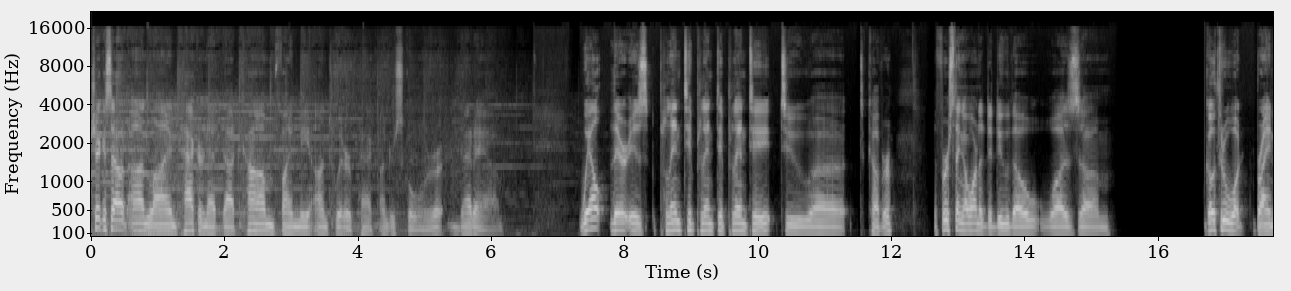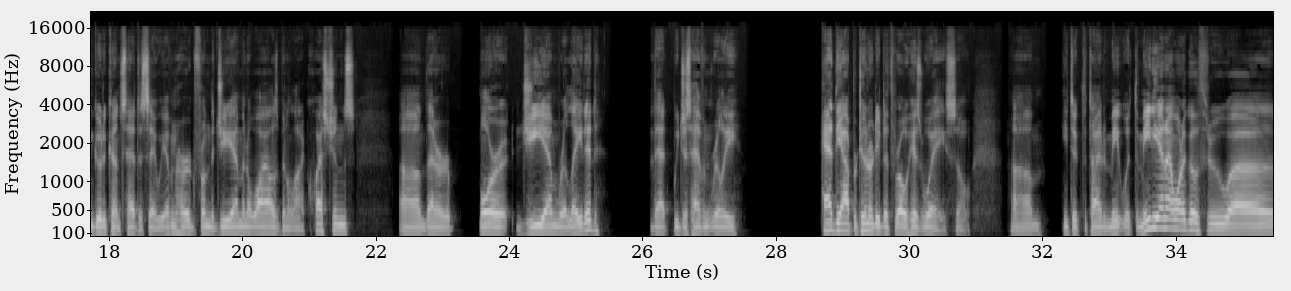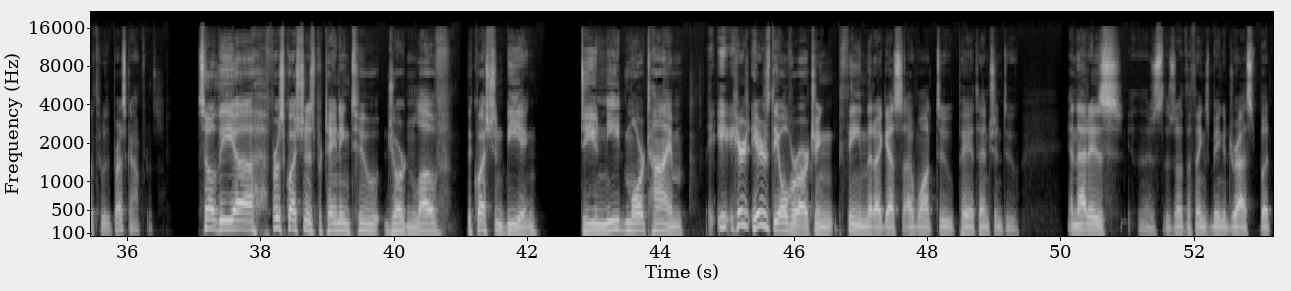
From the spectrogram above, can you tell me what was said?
Check us out online, packernet.com. Find me on Twitter, pack underscore data. Well, there is plenty, plenty, plenty to uh, to cover. The first thing I wanted to do, though, was um, go through what Brian Gutekunst had to say. We haven't heard from the GM in a while. There's been a lot of questions um, that are more GM related that we just haven't really had the opportunity to throw his way. So um, he took the time to meet with the media, and I want to go through uh, through the press conference. So the uh, first question is pertaining to Jordan Love. The question being, do you need more time? Here's here's the overarching theme that I guess I want to pay attention to, and that is there's there's other things being addressed, but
